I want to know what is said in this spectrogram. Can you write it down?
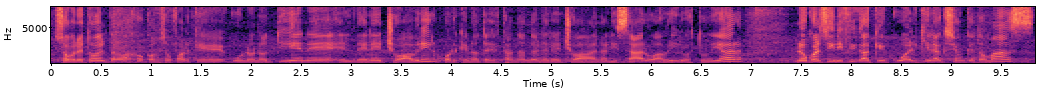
sobre todo el trabajo con software que uno no tiene el derecho a abrir porque no te están dando el derecho a analizar o abrir o estudiar, lo cual significa que cualquier acción que tomás,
